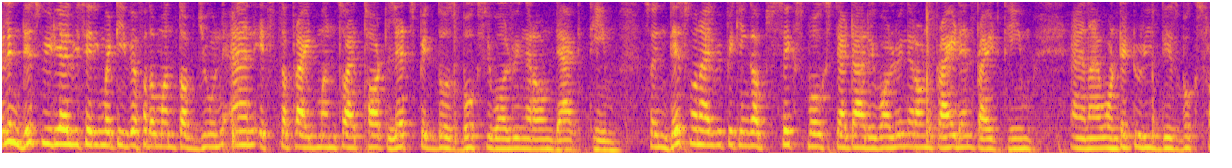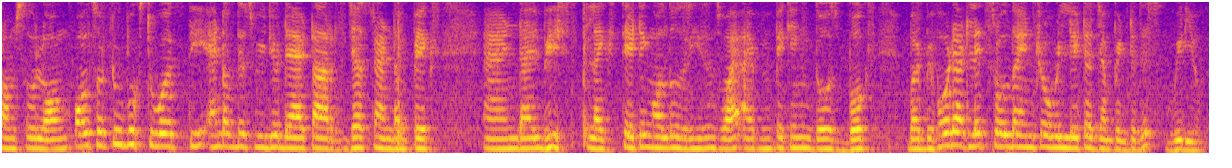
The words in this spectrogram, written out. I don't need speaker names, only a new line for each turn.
Well, in this video, I'll be sharing my TBR for the month of June and it's the Pride month. So I thought let's pick those books revolving around that theme. So in this one, I'll be picking up six books that are revolving around Pride and Pride theme. And I wanted to read these books from so long. Also two books towards the end of this video that are just random picks. And I'll be like stating all those reasons why I'm picking those books. But before that, let's roll the intro. We'll later jump into this video.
